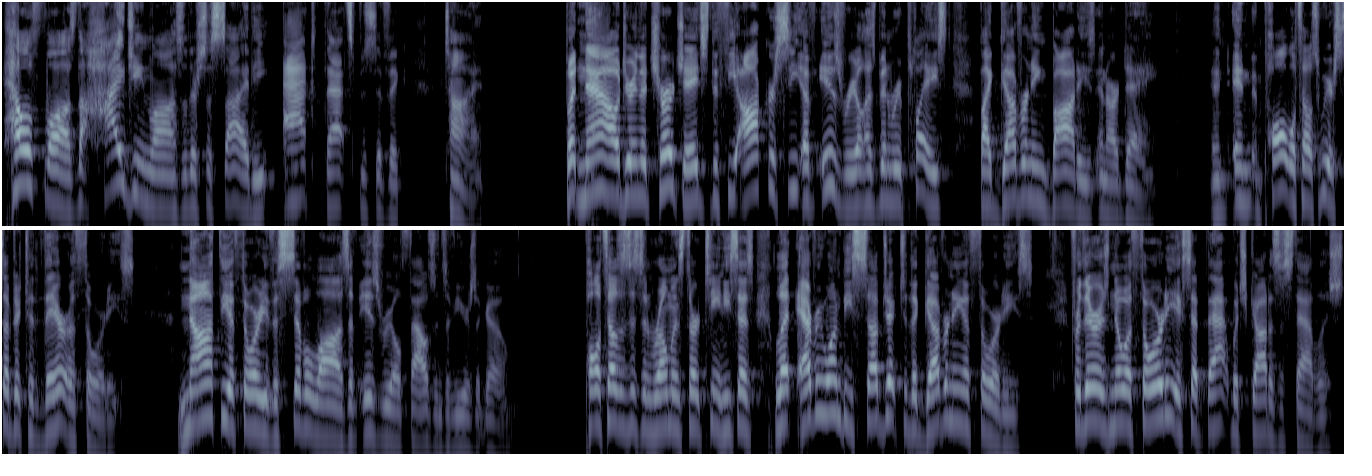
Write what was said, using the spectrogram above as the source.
health laws, the hygiene laws of their society at that specific time. But now, during the church age, the theocracy of Israel has been replaced by governing bodies in our day. And, and, and, Paul will tell us we are subject to their authorities, not the authority of the civil laws of Israel thousands of years ago. Paul tells us this in Romans 13. He says, Let everyone be subject to the governing authorities, for there is no authority except that which God has established.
